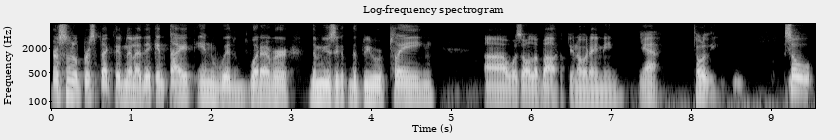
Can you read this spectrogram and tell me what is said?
personal perspective nila. They can tie it in with whatever the music that we were playing uh, was all about. You know what I mean? Yeah, totally. So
